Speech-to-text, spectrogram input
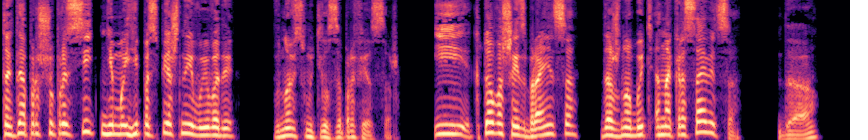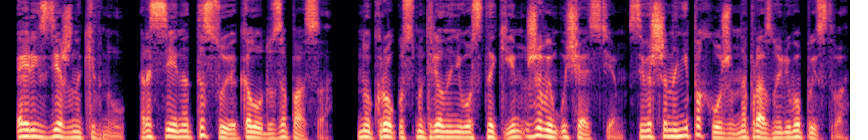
Тогда прошу простить мне мои поспешные выводы. Вновь смутился профессор. И кто ваша избранница? Должно быть, она красавица? Да. Эрик сдержанно кивнул, рассеянно тасуя колоду запаса. Но Крокус смотрел на него с таким живым участием, совершенно не похожим на праздное любопытство,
